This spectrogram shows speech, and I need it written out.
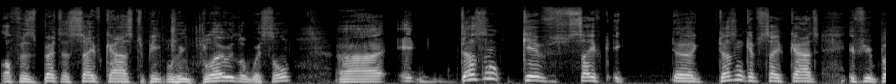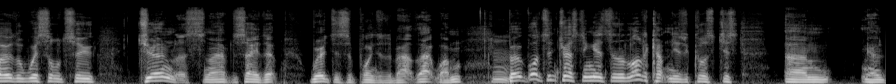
offers better safeguards to people who blow the whistle. Uh, it doesn't give safe. It, uh, doesn't give safeguards if you blow the whistle to journalists, and I have to say that we're disappointed about that one. Mm. But what's interesting is that a lot of companies, of course, just um, you know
